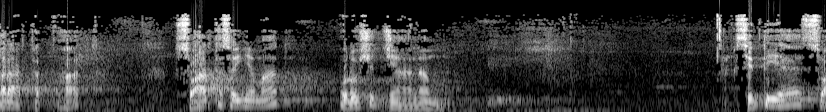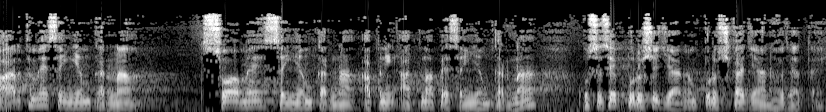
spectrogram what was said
परार्थत्वात स्वार्थ संयमात पुरुष ज्ञानम सिद्धि है स्वार्थ में संयम करना, स्व में संयम करना, अपनी आत्मा पे संयम करना, उससे पुरुष ज्ञानम पुरुष का ज्ञान हो जाता है,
